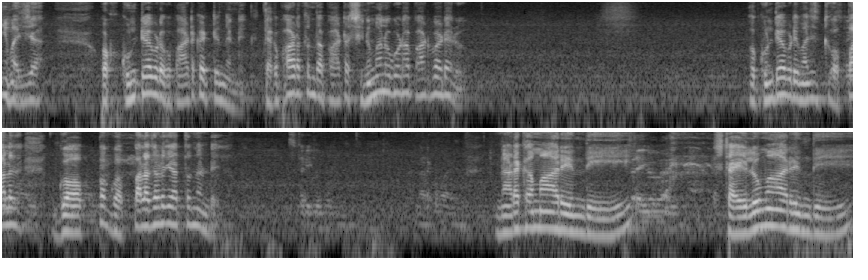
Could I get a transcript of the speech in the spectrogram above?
ఈ మధ్య ఒక కుంటావిడ ఒక పాట కట్టిందండి. తెగ పాడుతుంది ఆ పాట. సినిమాలో కూడా పాట పాడారు. ఒక కుంటావిడ ఈ మధ్య గొప్పల గొప్ప గొప్పలదడ చేస్తుందండి. నడక మారింది. స్టైలు మారింది.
